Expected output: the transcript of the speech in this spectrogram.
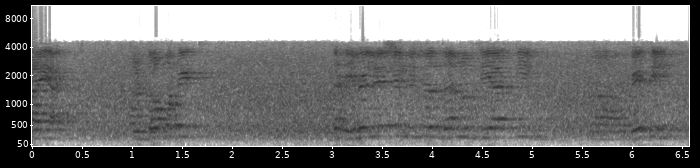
dry ice. On top of it, the evaluation which was done on GRC uh, basis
